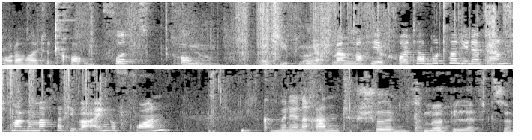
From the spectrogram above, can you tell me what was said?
oder heute trocken. Furz, trocken. ja. Ja, wir haben noch hier Kräuterbutter, die der Bernd mal gemacht hat. Die war eingefroren. Können wir den Rand schön. Murphy-Lefze.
